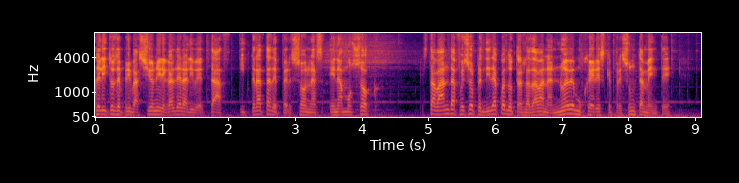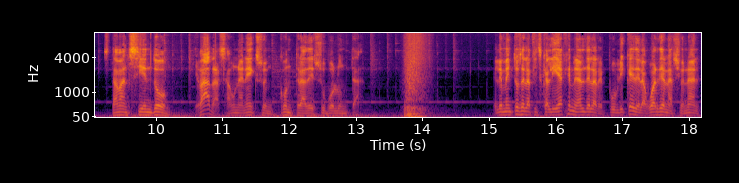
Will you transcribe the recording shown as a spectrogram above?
Delitos de privación ilegal de la libertad y trata de personas en Amozoc. Esta banda fue sorprendida cuando trasladaban a nueve mujeres que presuntamente estaban siendo llevadas a un anexo en contra de su voluntad. Elementos de la Fiscalía General de la República y de la Guardia Nacional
